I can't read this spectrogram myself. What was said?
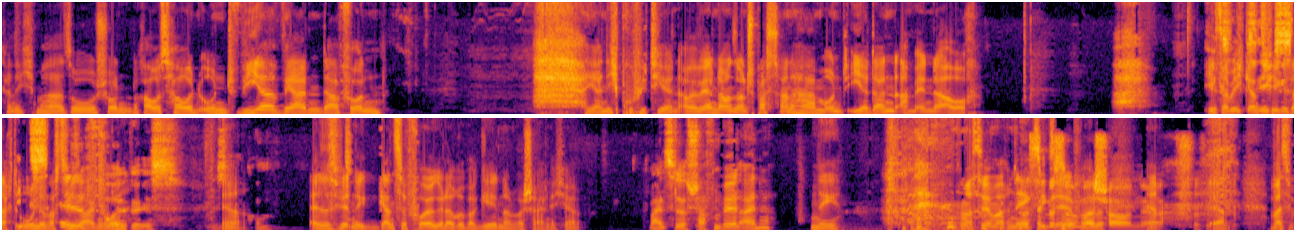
kann ich mal so schon raushauen. Und wir werden davon ja nicht profitieren, aber wir werden da unseren Spaß dran haben und ihr dann am Ende auch. Jetzt habe ich ganz viel gesagt, ohne was zu sagen, oder? Folge ist, ist Ja. angekommen. Also es wird eine ganze Folge darüber gehen dann wahrscheinlich, ja. Meinst du, das schaffen wir in eine? Nee. was wir machen, eine Das müssen wir mal schauen, ja. Ja. Ja. Was,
